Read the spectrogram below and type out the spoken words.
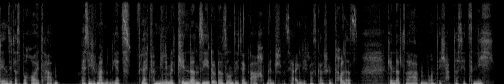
denen Sie das bereut haben? Ich weiß nicht, wenn man jetzt vielleicht Familie mit Kindern sieht oder so und sich denkt, ach Mensch, ist ja eigentlich was ganz schön Tolles, Kinder zu haben und ich habe das jetzt nicht.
